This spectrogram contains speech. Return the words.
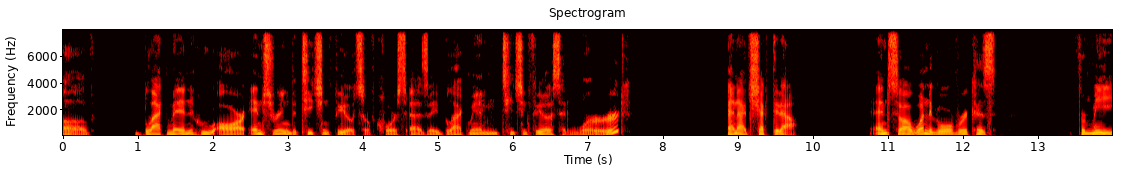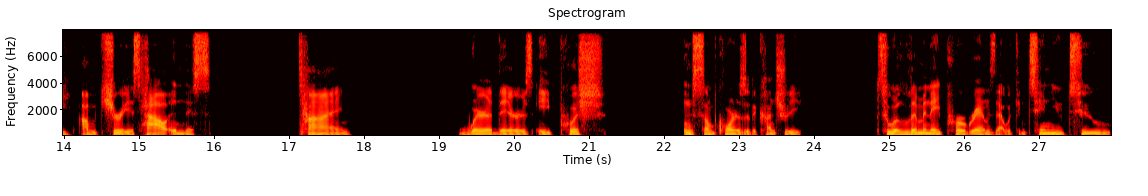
of Black men who are entering the teaching field. So, of course, as a Black man in the teaching field, I said, Word. And I checked it out. And so I wanted to go over it because for me, I'm curious how in this time where there's a push in some corners of the country to eliminate programs that would continue to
